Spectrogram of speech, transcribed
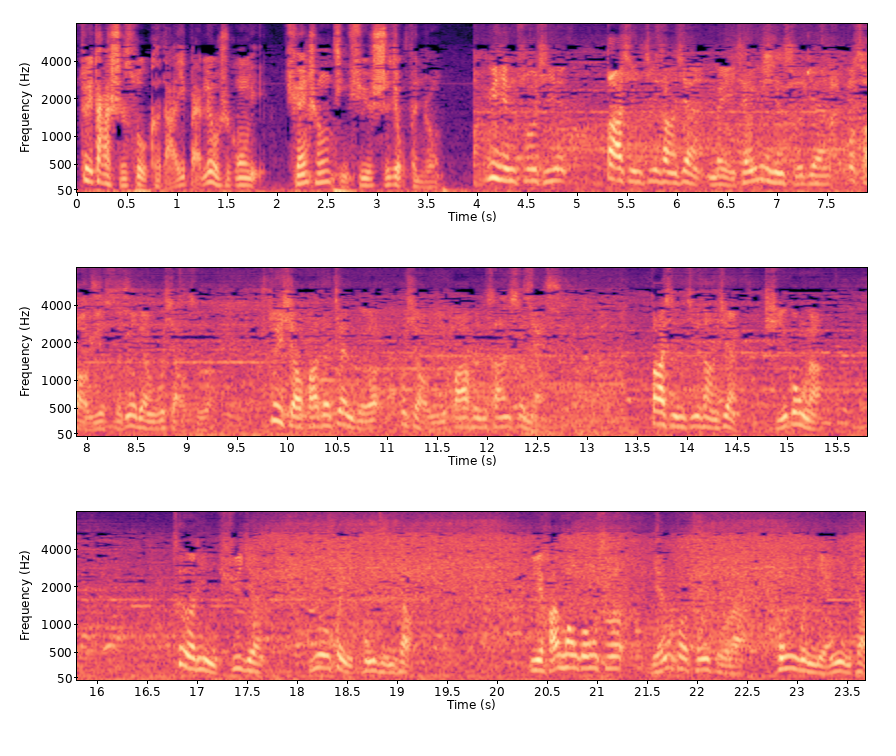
最大时速可达一百六十公里，全程仅需十九分钟。运行初期，大兴机场线每天运行时间不少于十六点五小时，最小发车间隔不小于八分三十秒。大兴机场线提供了特定区间优惠通行票。与航空公司联合推出了空滚联运票，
